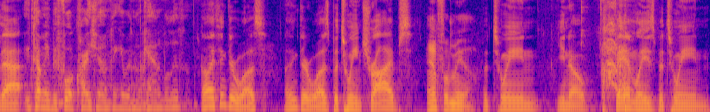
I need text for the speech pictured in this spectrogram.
that. You tell me before Christ, you don't think it was no cannibalism? Oh, I think there was. I think there was between tribes, Infamil. between you know families, between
